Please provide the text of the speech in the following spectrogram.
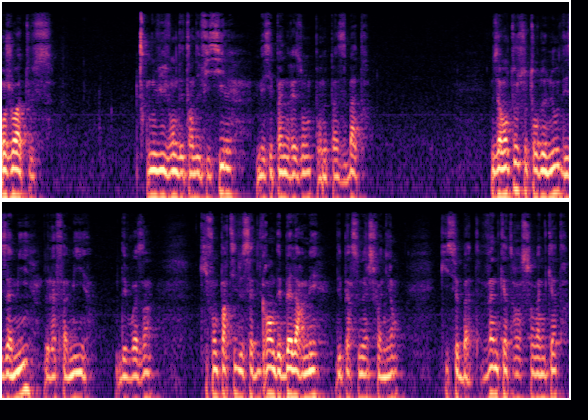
Bonjour à tous. Nous vivons des temps difficiles, mais ce n'est pas une raison pour ne pas se battre. Nous avons tous autour de nous des amis, de la famille, des voisins, qui font partie de cette grande et belle armée des personnels soignants qui se battent 24 heures sur 24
